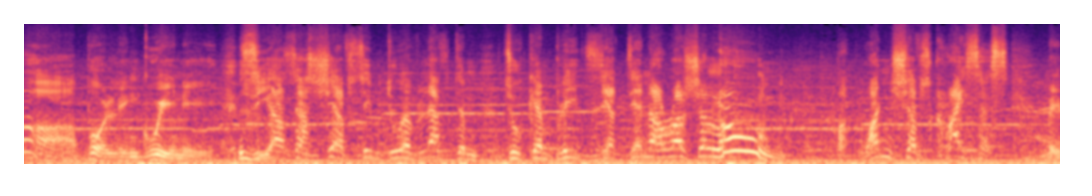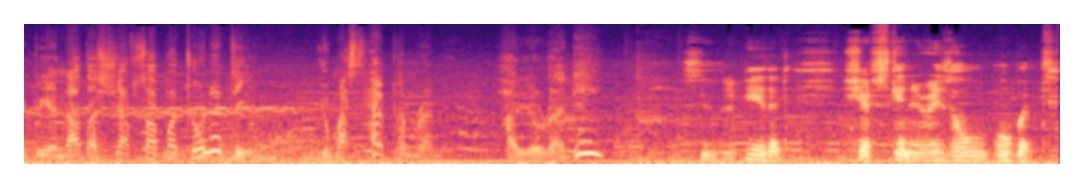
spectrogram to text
Ah, poor Linguini. The other chefs seem to have left him to complete their dinner rush alone. But one chef's crisis may be another chef's opportunity. You must help him, Remy. Are you ready? So it would appear that Chef Skinner is all, all but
